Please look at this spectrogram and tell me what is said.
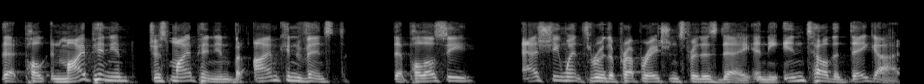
that, in my opinion, just my opinion, but I'm convinced that Pelosi, as she went through the preparations for this day and the intel that they got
